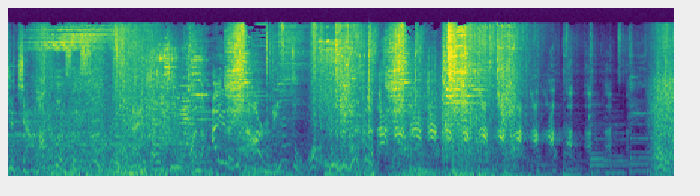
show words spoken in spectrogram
是贾拉克瑟斯，燃烧军团的埃雷达尔领主。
